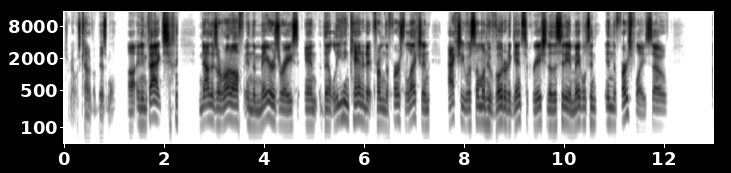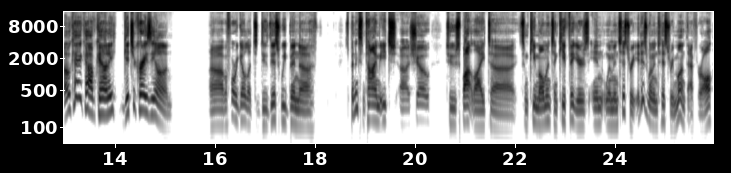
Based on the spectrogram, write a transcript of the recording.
turnout was kind of abysmal. Uh, and in fact, Now there's a runoff in the mayor's race, and the leading candidate from the first election actually was someone who voted against the creation of the city of Mableton in the first place. So, okay, Cobb County, get your crazy on. Uh, before we go, let's do this. We've been uh, spending some time each uh, show to spotlight uh, some key moments and key figures in women's history. It is Women's History Month, after all,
